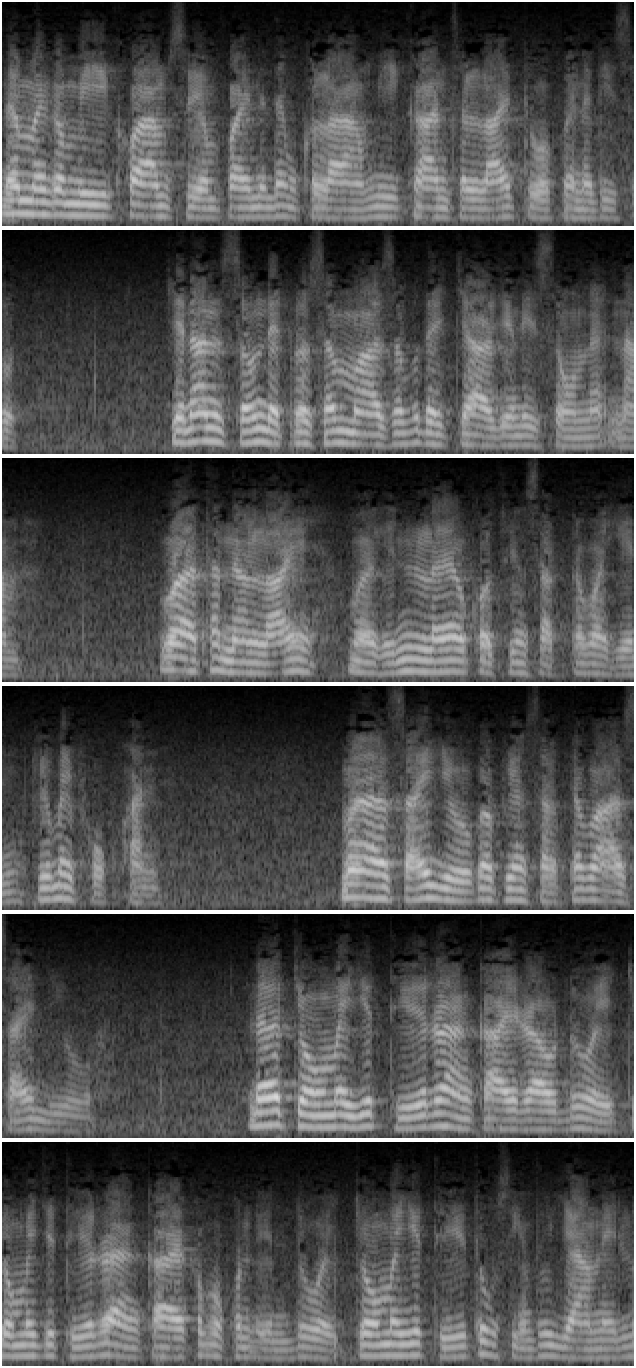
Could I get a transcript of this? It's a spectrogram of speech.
แล้วมันก็มีความเสื่อมไปในท่ามกลาง มีการสลายตัวไปในที่สุดฉะนั้นสมเด็จพระสัมมาสัมพุทธเจ้าจึงได้ทรงแนะนำว่าท่านนั้นหลายเมื่อเห็นแล้วก็เพียงสักแต่ว่าเห็นคือไม่ผูกพันเมื่ออาศัยอยู่ก็เพียงสักแต่ว่าอาศัยอยู่ แล้วจงไม่ยึดถือร่างกายเราด้วย จงไม่ยึดถือร่างกายเขาบุคคลอื่นด้วย จงไม่ยึดถือทุกสิ่งทุกอย่างในโล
